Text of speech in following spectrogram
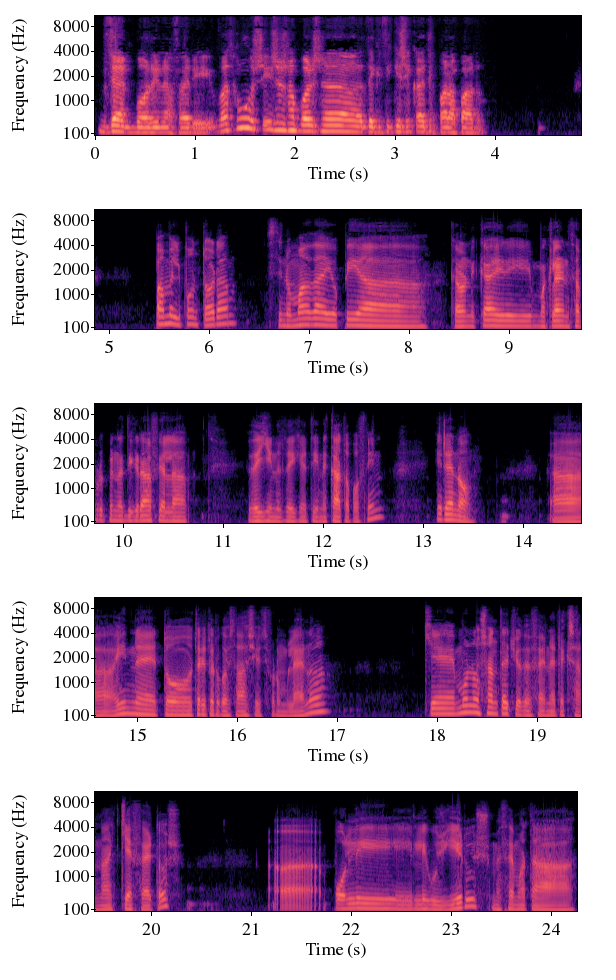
δεν μπορεί να φέρει βαθμούς, ίσως να μπορέσει να διεκδικήσει κάτι παραπάνω. Πάμε λοιπόν τώρα στην ομάδα η οποία κανονικά η McLaren θα έπρεπε να αντιγράφει, αλλά δεν γίνεται γιατί είναι κάτω από αυτήν. Η Renault. Α, Είναι το τρίτο εργοστάσιο της Φόρμουλα 1 και μόνο σαν τέτοιο δεν φαίνεται ξανά και φέτος. Α, Πολύ λίγους γύρους με θέματα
